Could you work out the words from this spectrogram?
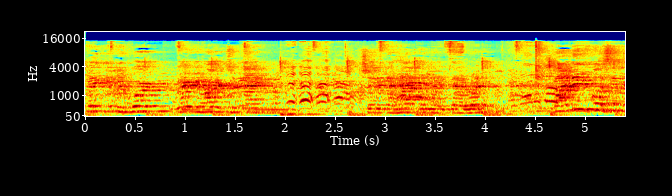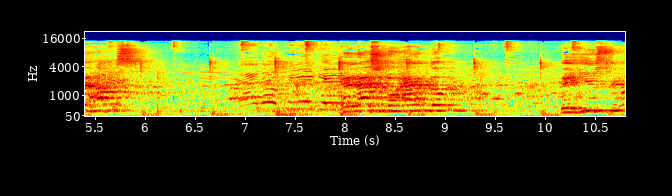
making it work very hard tonight. Shouldn't have happened like that, right? Khalifa's in the house. The national anthem. The Houston.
